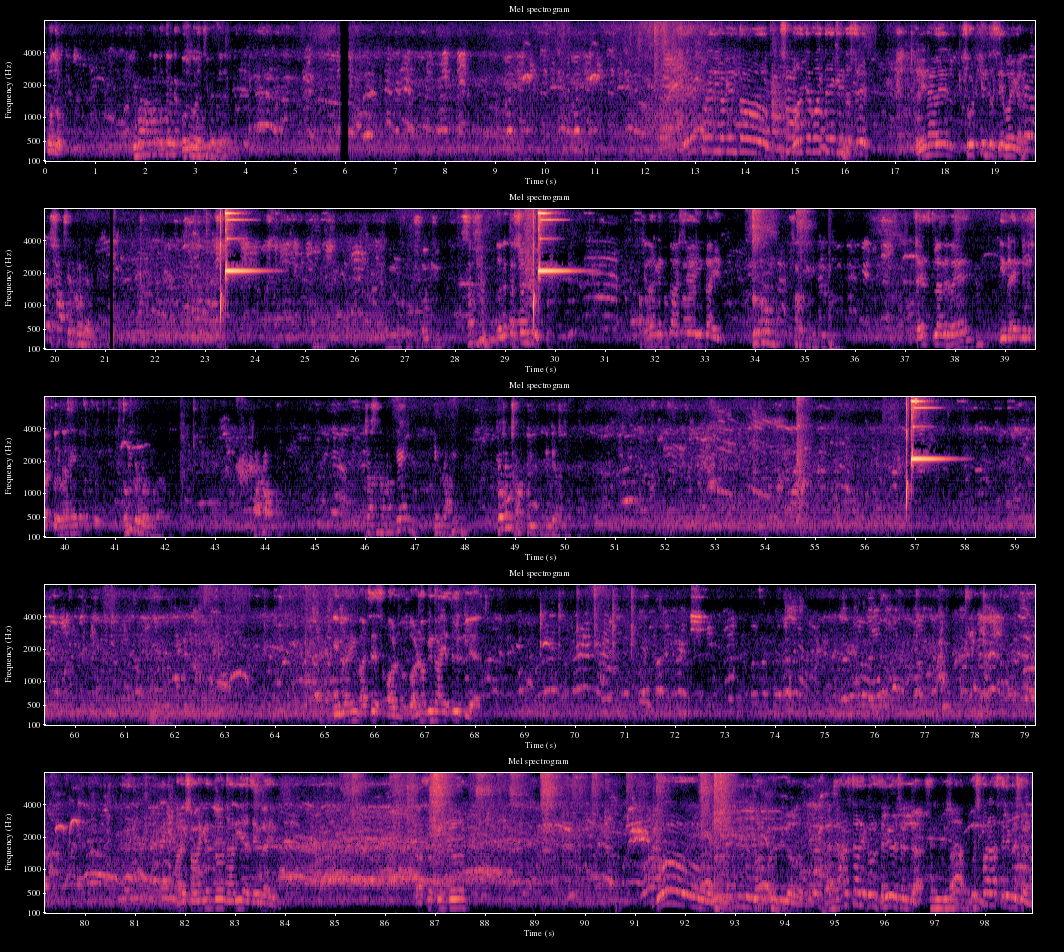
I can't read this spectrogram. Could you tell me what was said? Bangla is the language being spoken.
পদক এবার আমাদের মধ্যে গোল করেছে। সেভ করে দিল কিন্তু। বলতে বলতে কিন্তু সেভ রেনালের শুট কিন্তু সেভ হয়ে গেল। শট সেট করলেন সঞ্জু। গোলরক্ষক সঞ্জু এবার কিন্তু আসছে ইব্রাহিম। প্রথম শটটি কিন্তু ফ্রেন্স ক্লাবের হয়ে ইব্রাহিম কিন্তু শট করতে আসছে। অভিজ্ঞ গোলকিপার অর্ণব জাসিন আহমদকে ইব্রাহিম প্রথম শটটি দিতে আসছে ইব্রাহিম ভার্সেস অর্ণব অর্ণব কিন্তু আইএসএল এর প্লেয়ার অনেক সময় কিন্তু দাঁড়িয়ে আছে ইব্রাহিম। দর্শক কিন্তু গোল! কিন্তু দেখুন সেলিব্রেশনটা সেলিব্রেশন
